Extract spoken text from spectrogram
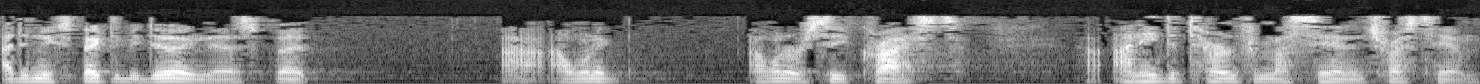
I didn't expect to be doing this, but I, I want to, I want to receive Christ. I need to turn from my sin and trust Him.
